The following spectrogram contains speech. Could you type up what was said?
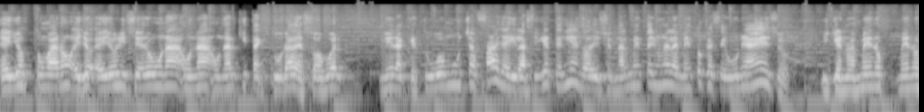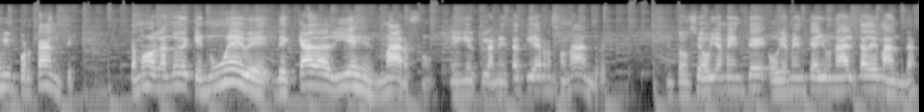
ellos tomaron, ellos, ellos hicieron una, una, una arquitectura de software, mira, que tuvo muchas fallas y la sigue teniendo. Adicionalmente hay un elemento que se une a eso y que no es menos, menos importante. Estamos hablando de que 9 de cada 10 smartphones en el planeta Tierra son Android. Entonces, obviamente, obviamente hay una alta demanda,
